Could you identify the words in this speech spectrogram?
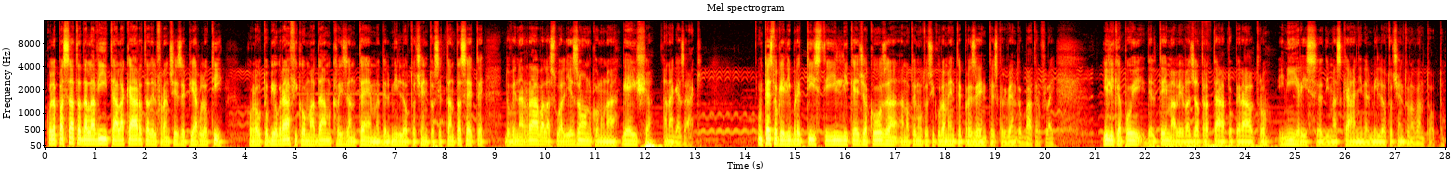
quella passata dalla vita alla carta del francese Pierre Loti, con l'autobiografico Madame Chrysanthème del 1877, dove narrava la sua liaison con una geisha a Nagasaki. Un testo che i librettisti Illica e Giacosa hanno tenuto sicuramente presente scrivendo Butterfly. Illica poi del tema aveva già trattato, peraltro, in Iris di Mascagni nel 1898.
